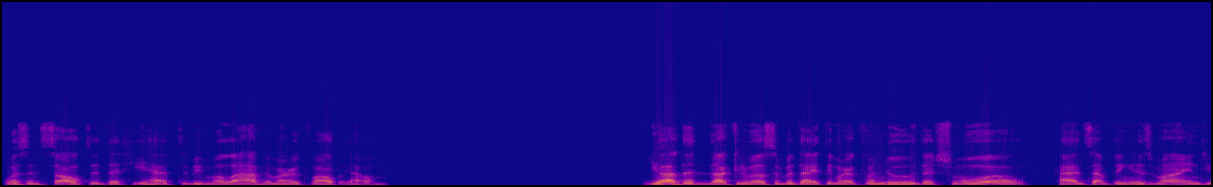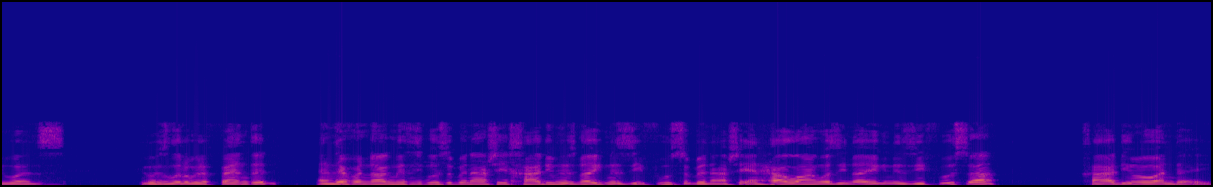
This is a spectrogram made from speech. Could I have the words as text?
was insulted that he had to be malav Mar Ukva all the way home. Yadad Nakinmilsa Bedaiti Merkva knew that Shmuel had something in his mind. He was he was a little bit offended, and therefore Nagnis Zifusa Benashi Chadim his Nagnis Zifusa Benashi. And how long was he Nagnis Zifusa? Chadim one day.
